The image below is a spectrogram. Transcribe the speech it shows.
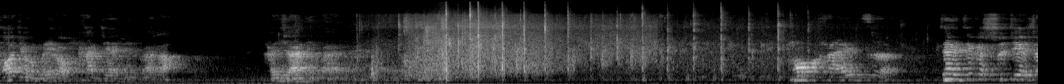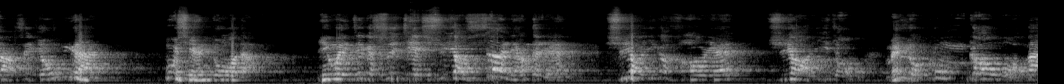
好久没有看见你们了，很想你们。好孩子，在这个世界上是永远不嫌多的，因为这个世界需要善良的人，需要一个好人，需要一种没有功高我慢，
